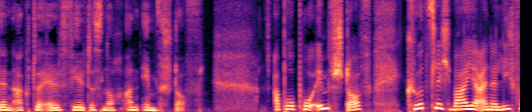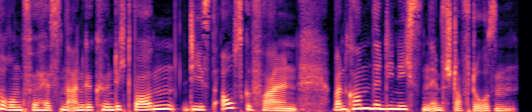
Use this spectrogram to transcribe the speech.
denn aktuell fehlt es noch an Impfstoff. Apropos Impfstoff, kürzlich war ja eine Lieferung für Hessen angekündigt worden, die ist ausgefallen. Wann kommen denn die nächsten Impfstoffdosen?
